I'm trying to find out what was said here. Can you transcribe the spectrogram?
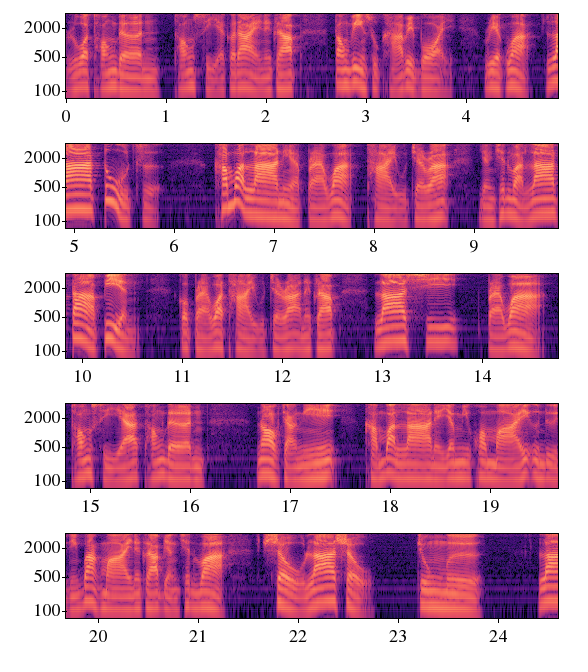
หรือว่าท้องเดิน ท้องเสียก็ได้นะครับ ต้องวิ่งสุขาบ่อยๆเรียกว่าลาตู้จือคำว่าลาเนี่ยแปลว่าถ่ายอุจจาระ อย่างเช่นว่าลาต้าเปียน ก็แปลว่าถ่ายอุจจาระนะครับ ลาชีแปลว่า ท้องเสีย ท้องเดิน นอกจากนี้คำว่าลาเนี่ยยังมีความหมายอื่นๆอีกมากมายนะครับ อย่างเช่นว่าเฉาลาเฉาจุงมือ ลา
